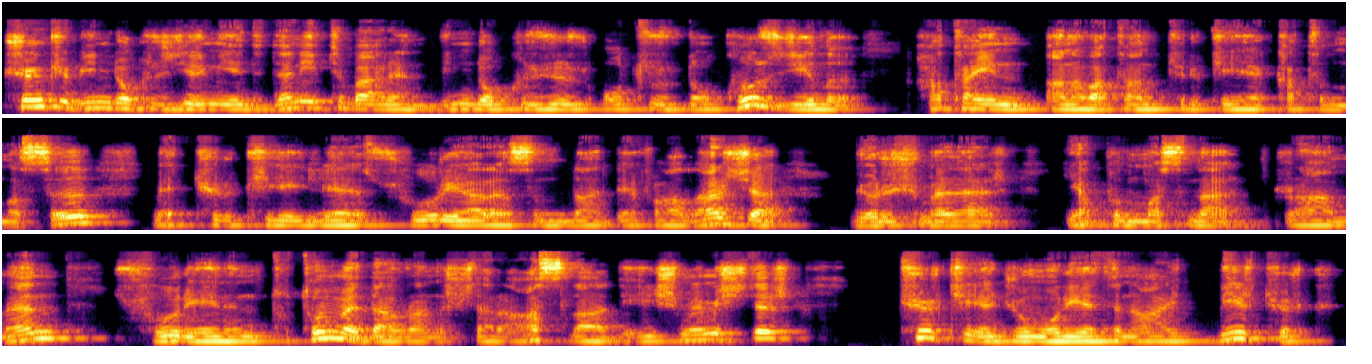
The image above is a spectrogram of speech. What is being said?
Çünkü 1927'den itibaren 1939 yılı Hatay'ın anavatan Türkiye'ye katılması ve Türkiye ile Suriye arasında defalarca görüşmeler yapılmasına rağmen Suriye'nin tutum ve davranışları asla değişmemiştir. Türkiye Cumhuriyeti'ne ait bir Türk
